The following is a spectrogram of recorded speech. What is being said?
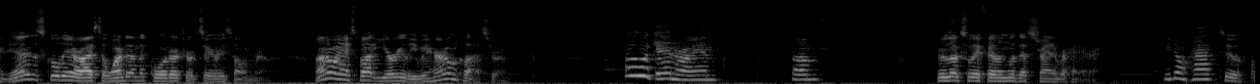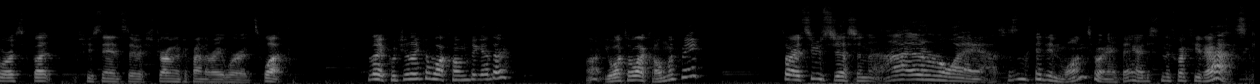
At the end of the school day arrives to wander down the corridor towards Sayori's homeroom. On the way, I spot Yuri leaving her own classroom. Oh, again, Ryan. Um, Yuri looks away, fiddling with a strand of her hair. You don't have to, of course, but she stands there, struggling to find the right words. What? Like, would you like to walk home together? You want to walk home with me? Sorry, it's your suggestion. I don't know why I asked. It wasn't like I didn't want to or anything. I just didn't expect you to ask.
